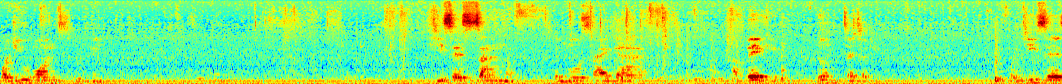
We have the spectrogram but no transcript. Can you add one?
What do you want with me? Jesus, Son of the Most High God, I beg you, don't touch me. For Jesus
